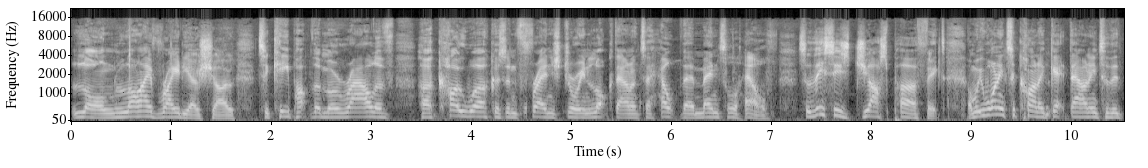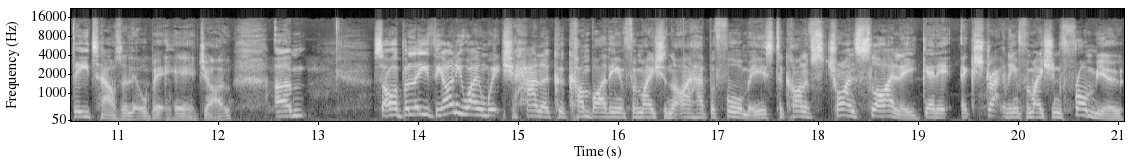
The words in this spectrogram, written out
long live radio show to keep up the morale of her co workers and friends during lockdown and to help their mental health. So this is just perfect. And we wanted to kind of get down into the details a little bit here, Joe. Um, so I believe the only way in which Hannah could come by the information that I had before me is to kind of try and slyly get it, extract the information from you.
